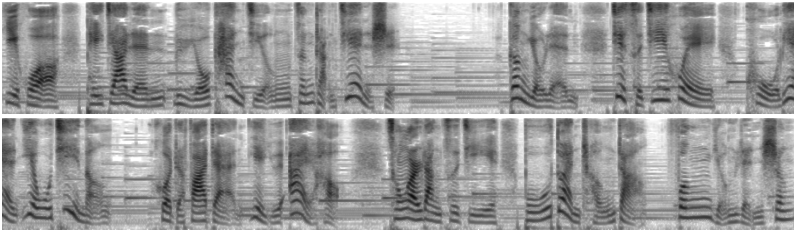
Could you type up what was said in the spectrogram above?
亦或陪家人旅游看景，增长见识。更有人借此机会苦练业务技能，或者发展业余爱好，从而让自己不断成长，丰盈人生。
